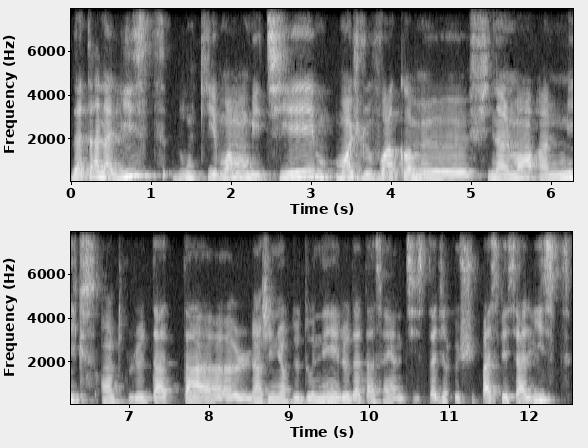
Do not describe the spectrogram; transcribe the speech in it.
Data analyst, donc qui est moi mon métier, moi je le vois comme euh, finalement un mix entre le data, l'ingénieur de données et le data scientist. C'est-à-dire que je suis pas spécialiste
